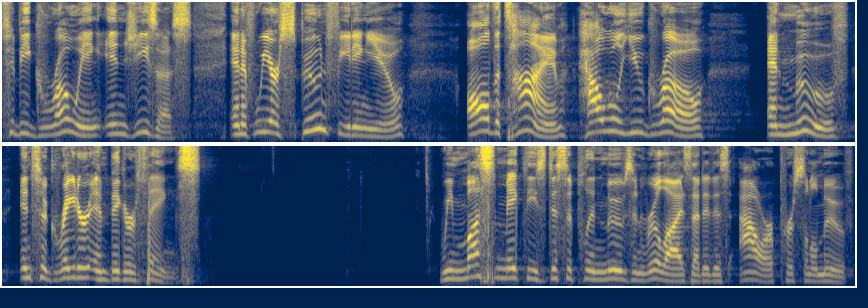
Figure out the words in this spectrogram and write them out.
to be growing in Jesus. And if we are spoon feeding you all the time, how will you grow and move into greater and bigger things? We must make these disciplined moves and realize that it is our personal move.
